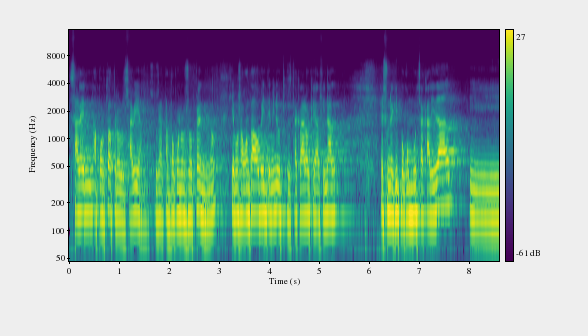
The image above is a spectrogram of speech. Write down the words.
salen a por todas, pero lo sabíamos, o sea, tampoco nos sorprende. ¿no? Y hemos aguantado 20 minutos. Está claro que al final es un equipo con mucha calidad y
